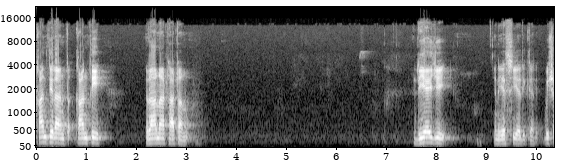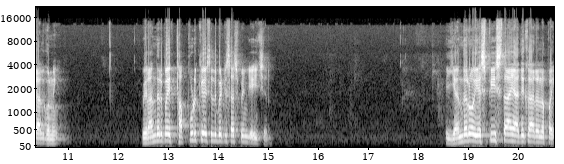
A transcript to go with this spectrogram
కాంతి రాంట కాంతి రానా టాటాను. డిఐజీ అని ఎస్సీ అధికారి విశాల్ గుని వీరందరిపై తప్పుడు కేసులు పెట్టి సస్పెండ్ చేయించారు. ఎందరో ఎస్పీ స్థాయి అధికారులపై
